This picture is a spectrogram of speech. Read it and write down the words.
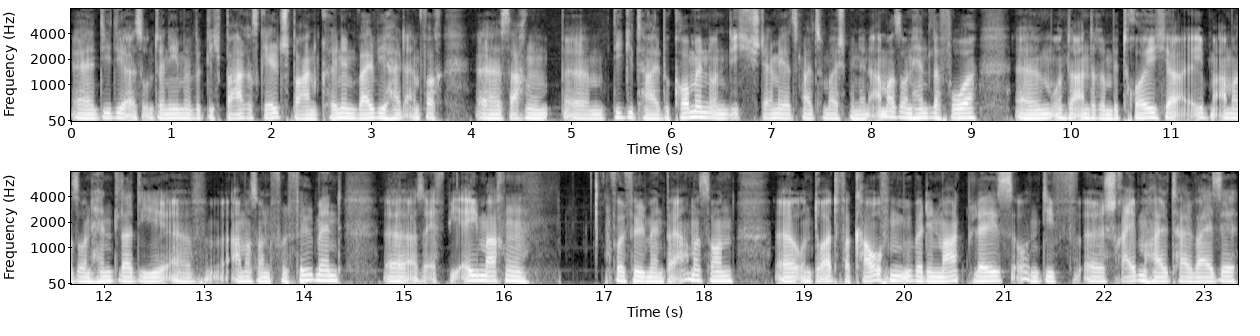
die dir als Unternehmer wirklich bares Geld sparen können, weil wir halt einfach Sachen ähm, digital bekommen. Und ich stelle mir jetzt mal zum Beispiel einen Amazon-Händler vor. Ähm, unter anderem betreue ich ja eben Amazon-Händler, die Amazon Fulfillment äh, also FBA machen, Fulfillment bei Amazon äh, und dort verkaufen über den Marketplace und die äh, schreiben halt teilweise,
